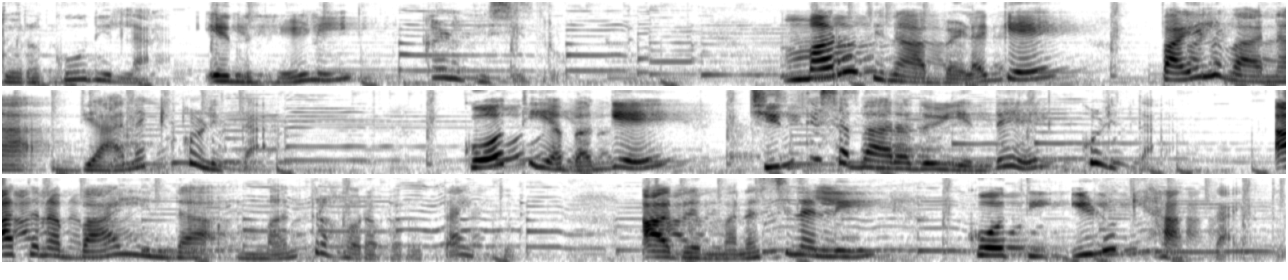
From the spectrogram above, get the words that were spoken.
ದೊರಕುವುದಿಲ್ಲ ಎಂದು ಹೇಳಿ ಕಳುಹಿಸಿದ್ರು. ಮರುದಿನ ಬೆಳಗ್ಗೆ ಪೈಲವಾನ ಧ್ಯಾನಕ್ಕೆ ಕುಳಿತ. ಕೋತಿಯ ಬಗ್ಗೆ ಚಿಂತಿಸಬಾರದು ಎಂದೇ ಕುಳಿತ. ಆತನ ಬಾಯಿಯಿಂದ ಮಂತ್ರ ಹೊರಬರುತ್ತಾ ಇತ್ತು ಆದರೆ ಮನಸ್ಸಿನಲ್ಲಿ ಕೋತಿ ಇಳುಕಿ ಹಾಕ್ತಾ ಇತ್ತು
